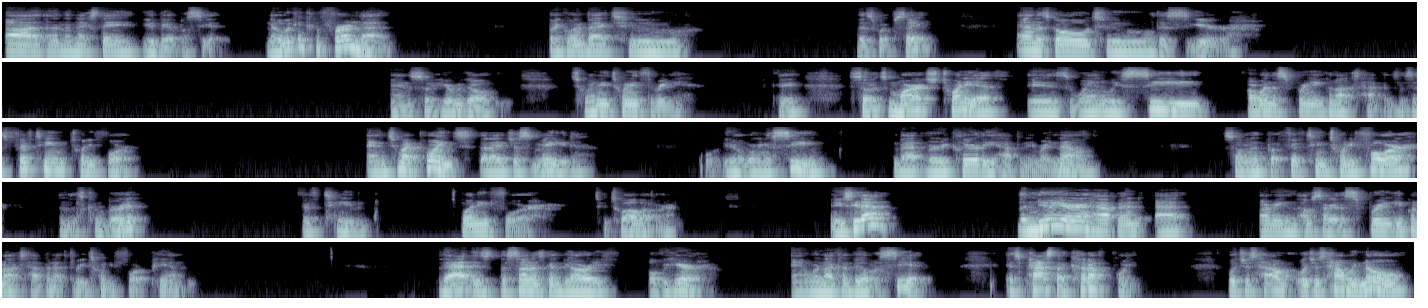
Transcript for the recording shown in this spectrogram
uh and then the next day you'd be able to see it. Now we can confirm that by going back to this website. And let's go to this year. And so here we go, 2023. Okay, so it's March 20th is when we see, or when the spring equinox happens. This is 1524. And to my point that I just made, you know, we're going to see that very clearly happening right now. So I'm going to put 1524 and let's convert it. 1524 to 12 hour. And you see that? The new year happened at, I mean, I'm sorry, the spring equinox happened at 3.24 p.m. That is, the sun is going to be already over here and we're not going to be able to see it. It's past that cutoff point, which is how, which is how we know,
